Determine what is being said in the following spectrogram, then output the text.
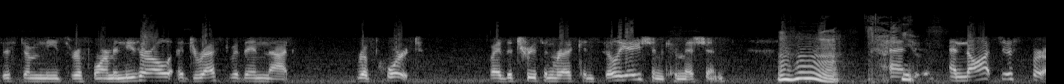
system needs reform. And these are all addressed within that report by the Truth and Reconciliation Commission. Mm-hmm and yeah. and not just for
